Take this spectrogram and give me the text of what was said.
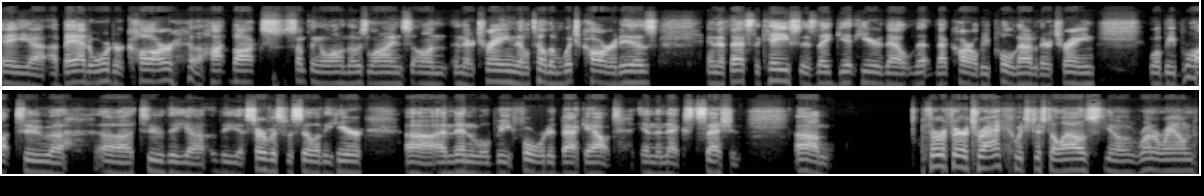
a, uh, a bad order car, a hot box, something along those lines on in their train. That'll tell them which car it is, and if that's the case, as they get here, that that car will be pulled out of their train, will be brought to uh, uh, to the uh, the service facility here, uh, and then will be forwarded back out in the next session. Um, thoroughfare track, which just allows you know run around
